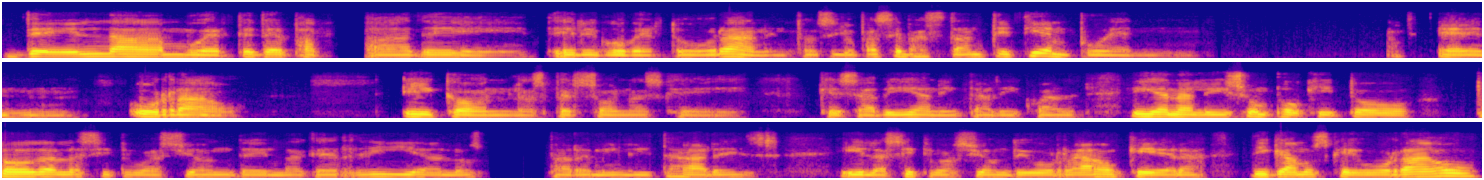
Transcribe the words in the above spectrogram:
de la muerte del papá de, de Rigoberto Urán. Entonces yo pasé bastante tiempo en, en Urrao y con las personas que, que sabían y tal y cual. Y analizo un poquito toda la situación de la guerrilla, los paramilitares y la situación de Urrao, que era, digamos que Urrao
